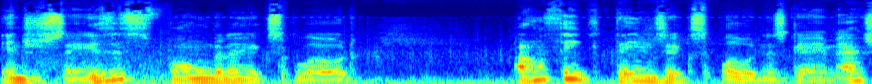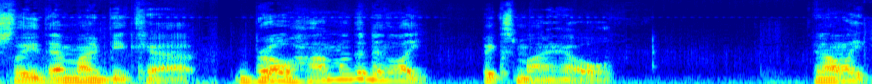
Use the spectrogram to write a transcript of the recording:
Interesting. Is this phone gonna explode? I don't think things explode in this game. Actually, that might be cap. Bro, how am I gonna like fix my health? Can I like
